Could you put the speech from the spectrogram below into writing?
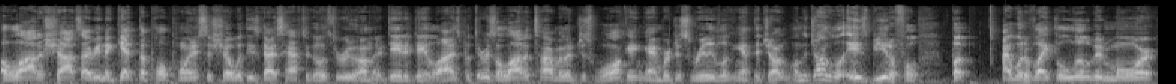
a lot of shots. I mean, I get the whole point is to show what these guys have to go through on their day to day lives, but there is a lot of time where they're just walking and we're just really looking at the jungle. And the jungle is beautiful, but I would have liked a little bit more.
